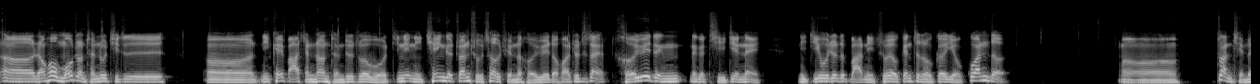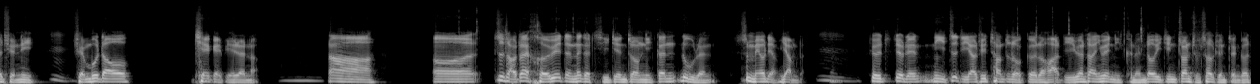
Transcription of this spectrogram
呃，然后某种程度其实呃，你可以把它想象成，就是说我今天你签一个专属授权的合约的话，就是在合约的那个期间内，你几乎就是把你所有跟这首歌有关的呃赚钱的权利，嗯，全部都切给别人了。嗯，那。呃，至少在合约的那个期间中，你跟路人是没有两样的。嗯，就就连你自己要去唱这首歌的话，理论上因为你可能都已经专属授权，整个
